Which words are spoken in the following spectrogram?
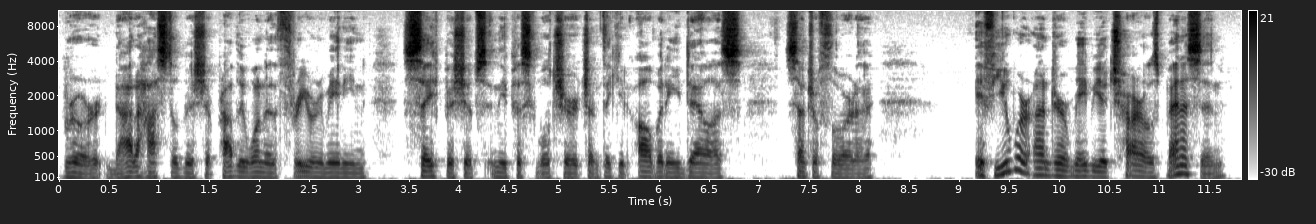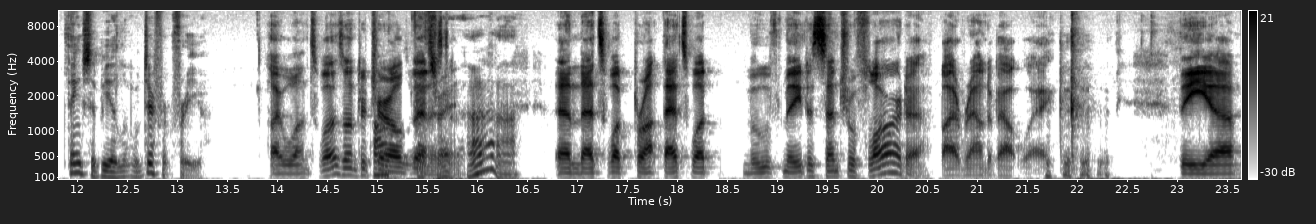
Brewer, not a hostile bishop, probably one of the three remaining safe bishops in the Episcopal Church. I'm thinking Albany, Dallas, Central Florida. If you were under maybe a Charles Bennison, things would be a little different for you. I once was under Charles oh, that's Bennison. Right. Ah. And that's what brought that's what moved me to Central Florida by a roundabout way. the uh,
